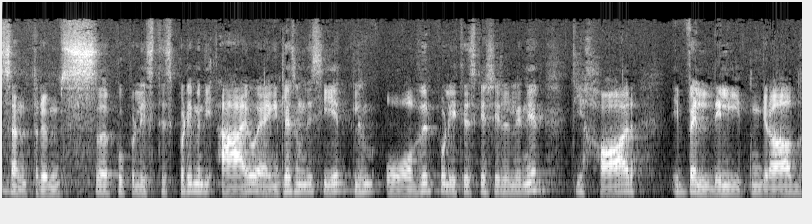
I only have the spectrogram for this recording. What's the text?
sentrumspopulistisk parti, men de er jo egentlig, som de sier, liksom over politiske skillelinjer. De har i veldig liten grad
